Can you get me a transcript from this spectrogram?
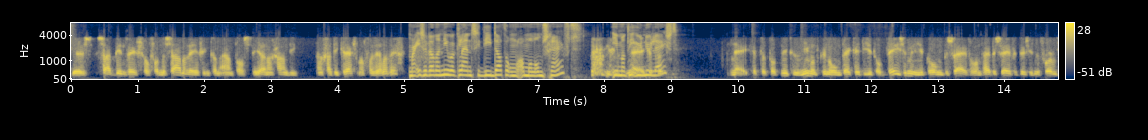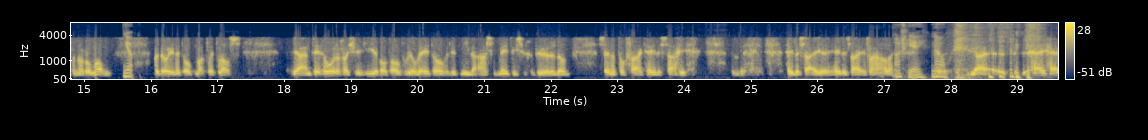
de bindweefsel van de samenleving kan aanpassen, ja, dan, gaan die, dan gaat die crash nog vanzelf weg. Maar is er dan een nieuwe Clancy die dat om, allemaal omschrijft? Iemand die nee, u nu leest? Dat, nee, ik heb dat tot nu toe niemand kunnen ontdekken die het op deze manier kon beschrijven. Want hij beschreef het dus in de vorm van een roman. Ja. Waardoor je het ook makkelijk las. Ja, en tegenwoordig als je hier wat over wil weten over dit nieuwe asymmetrische gebeuren... dan zijn het toch vaak hele saaie, hele saaie, hele saaie verhalen. Ach jee, nou. Maar hij, hij,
